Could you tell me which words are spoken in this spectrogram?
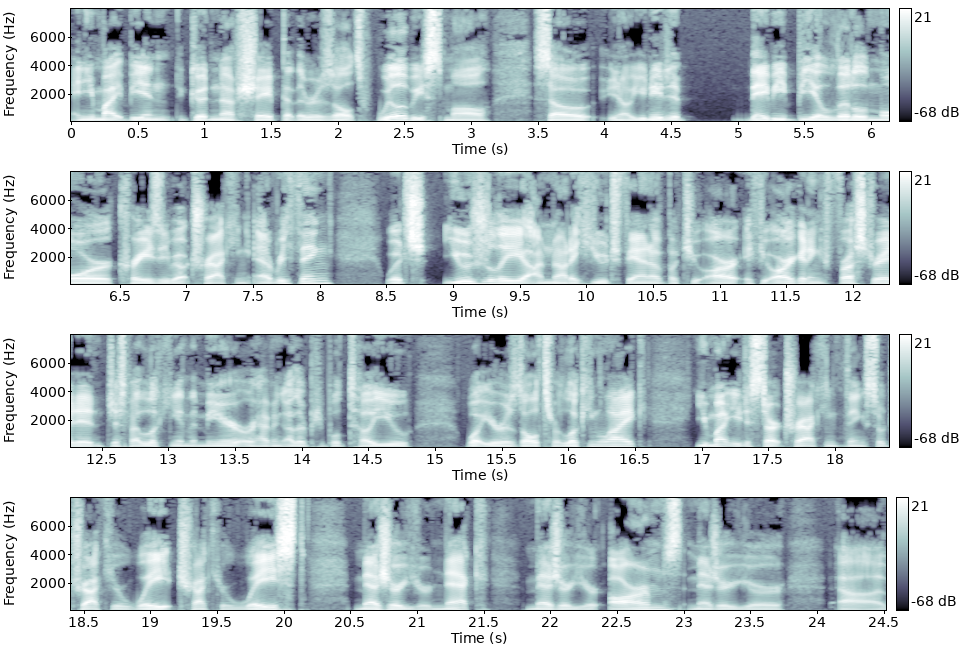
and you might be in good enough shape that the results will be small. So you know you need to maybe be a little more crazy about tracking everything, which usually I'm not a huge fan of, but you are if you are getting frustrated just by looking in the mirror or having other people tell you what your results are looking like, you might need to start tracking things. So track your weight, track your waist, measure your neck, measure your arms, measure your uh,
